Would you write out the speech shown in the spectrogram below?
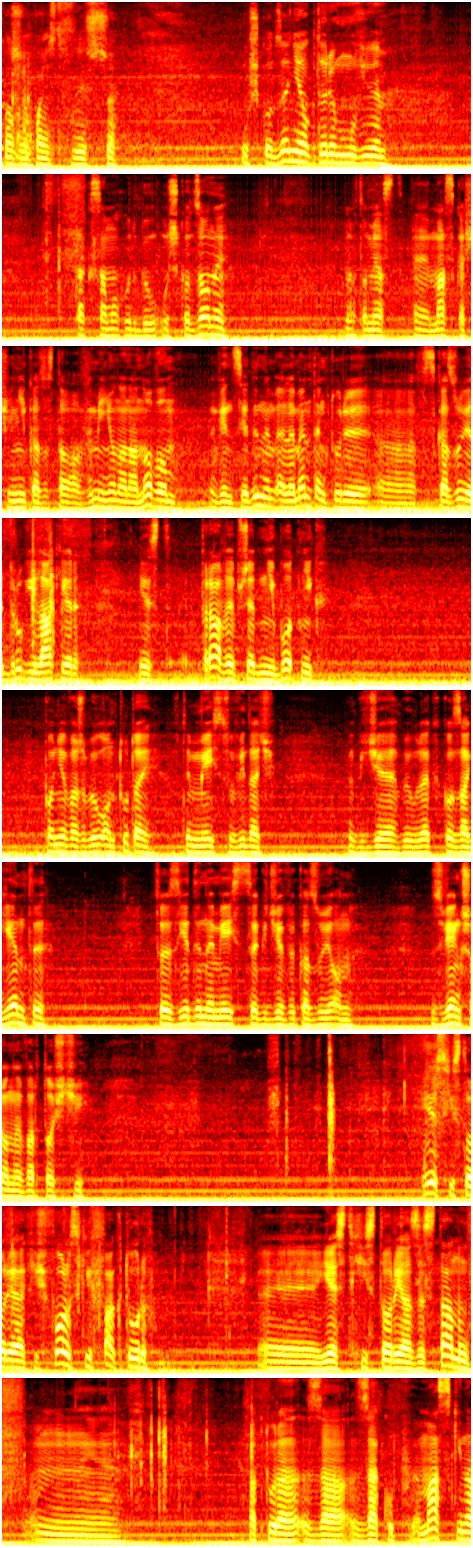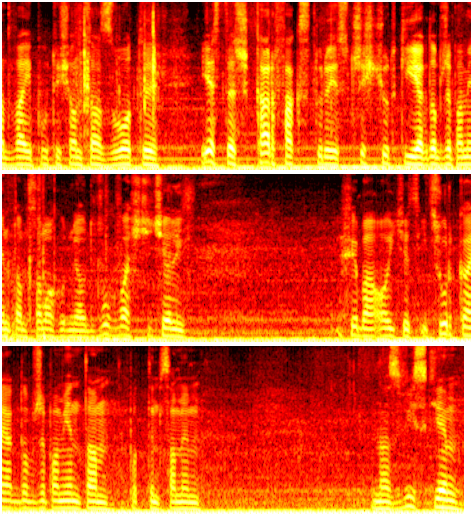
Pokażę Państwu jeszcze uszkodzenie, o którym mówiłem. Tak samochód był uszkodzony. Natomiast e, maska silnika została wymieniona na nową, więc jedynym elementem, który e, wskazuje drugi lakier jest prawy przedni błotnik. Ponieważ był on tutaj, w tym miejscu widać, gdzie był lekko zagięty. To jest jedyne miejsce, gdzie wykazuje on zwiększone wartości Jest historia jakichś polskich faktur. Yy, Jest historia ze Stanów. Yy, Faktura za zakup maski na 2,5 tysiąca złotych. Jest też Carfax, który jest czyściutki. Jak dobrze pamiętam, samochód miał dwóch właścicieli. Chyba ojciec i córka, jak dobrze pamiętam, pod tym samym nazwiskiem.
